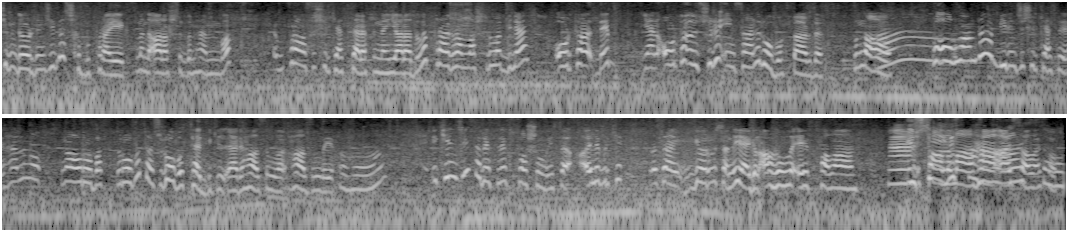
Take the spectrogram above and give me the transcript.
2004-cü ildə çıxıb bu proyekt. Mən də araşdırdım həmin vaxt. Fransa şirkəti tərəfindən yaradılıb, proqramlaşdırıla bilən orta deyib, yəni orta ölçülü insani robotlardır. Bu. Aa. Bu oğlanda birinci şirkəti həmin o Now robot robot robot tətbiqləri hazırla, hazırlayır. Aha. İkinci isə Reflex Social isə elə bir ki, məsələn, görmüsən də yəqin ağıllı ev falan, Hə, üz tanıma, hə, ay sağ ol.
